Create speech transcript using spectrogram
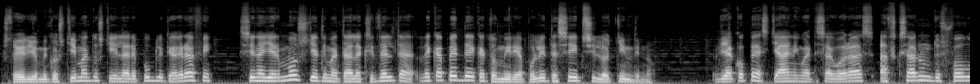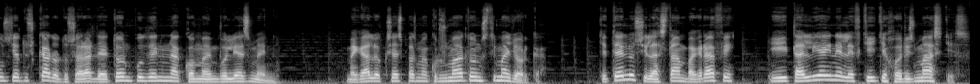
Στο ίδιο μήκος κύματος και η Λαρεπούμπλικα γράφει Συναγερμός για τη μετάλλαξη Δέλτα 15 εκατομμύρια πολίτες σε υψηλό κίνδυνο. Διακοπές και άνοιγμα της αγοράς αυξάνουν τους φόβους για τους κάτω των 40 ετών που δεν είναι ακόμα εμβολιασμένοι. Μεγάλο ξέσπασμα κρουσμάτων στη Μαγιόρκα. Και τέλος η Λαστάμπα γράφει Η Ιταλία είναι λευκή και χωρίς μάσκες.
